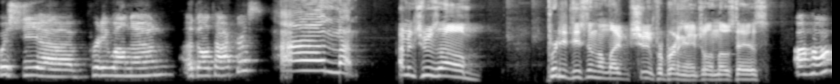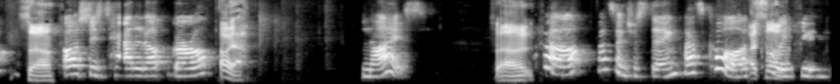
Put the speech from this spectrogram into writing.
Was she a pretty well known adult actress? Uh, not. I mean, she was um pretty decent on like shooting for Burning Angel in those days. Uh huh. So. Oh, she's tatted up girl. Oh yeah. Nice. So. Well, that's interesting. That's cool. That's I still, have,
